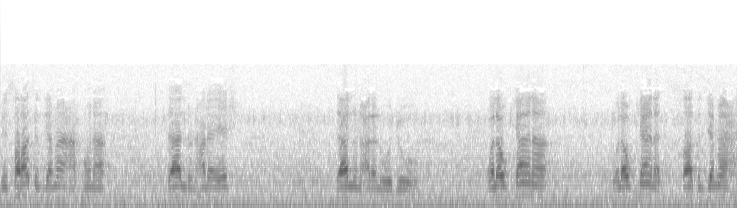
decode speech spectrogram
في صلاة الجماعة هنا دال على إيش؟ دال على الوجوب. ولو كان ولو كانت صلاة الجماعة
